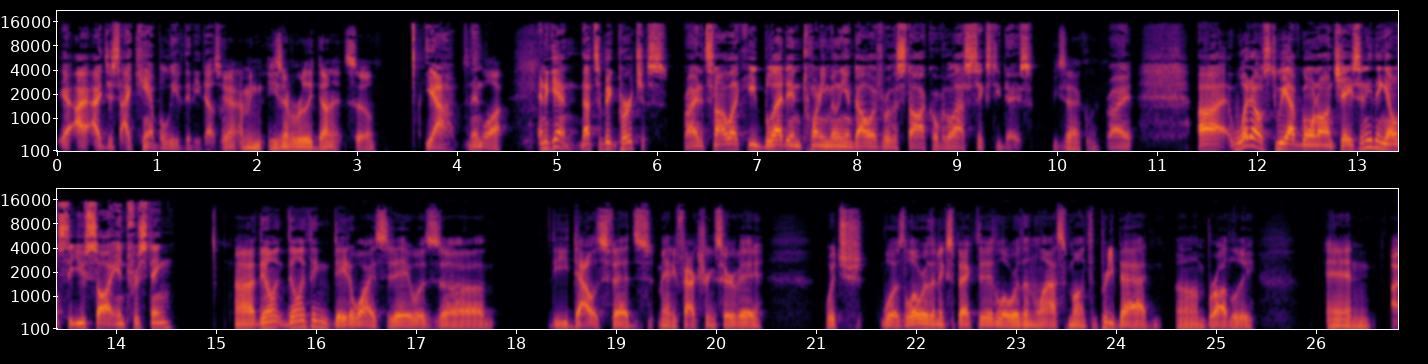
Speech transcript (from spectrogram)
Yeah, I, I just, I can't believe that he doesn't. Yeah, I mean, he's never really done it. So yeah, and, a lot. And again, that's a big purchase, right? It's not like he bled in twenty million dollars worth of stock over the last sixty days. Exactly. Right. Uh, what else do we have going on, Chase? Anything else that you saw interesting? Uh, the only the only thing data wise today was uh, the Dallas Fed's manufacturing survey, which was lower than expected, lower than last month, and pretty bad um, broadly. And I,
